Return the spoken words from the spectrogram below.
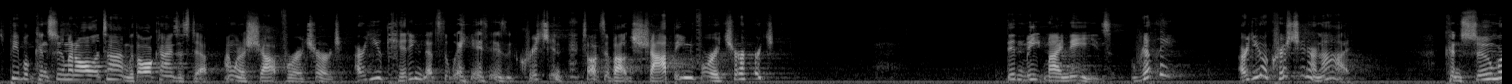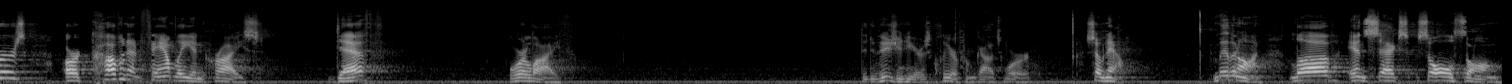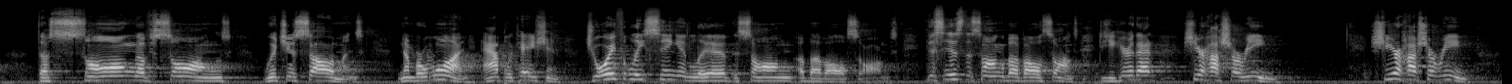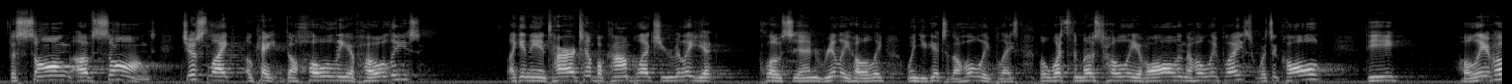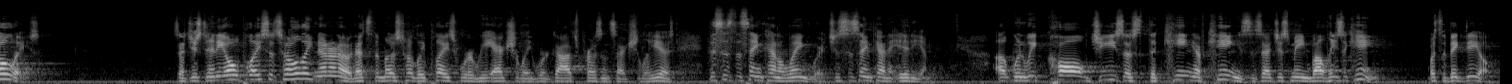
People consuming all the time with all kinds of stuff. I'm going to shop for a church. Are you kidding? That's the way it is. A Christian talks about shopping for a church. Didn't meet my needs. Really? Are you a Christian or not? Consumers are covenant family in Christ. Death or life. The division here is clear from God's word. So now, Moving on. Love and sex soul song. The song of songs, which is Solomon's. Number one, application. Joyfully sing and live the song above all songs. This is the song above all songs. Did you hear that? Shir Hasharim. Shir Hasharim, the song of songs. Just like, okay, the Holy of Holies. Like in the entire temple complex, you really get close in, really holy, when you get to the holy place. But what's the most holy of all in the holy place? What's it called? The Holy of Holies. Is that just any old place that's holy? No, no, no. That's the most holy place where we actually, where God's presence actually is. This is the same kind of language. It's the same kind of idiom. Uh, when we call Jesus the King of Kings, does that just mean, well, he's a king? What's the big deal?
